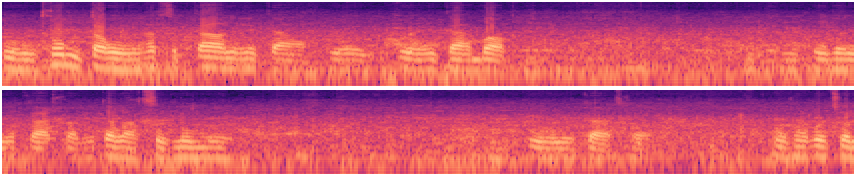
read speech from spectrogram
หนึ่งทุ่มตรงครับ19นาฬิกานาฬิกาบอกนี่คือบรรยากาศของตลาดสี่มุมเมืองนี่บรรยากาศของให้ท่านผู้ชม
